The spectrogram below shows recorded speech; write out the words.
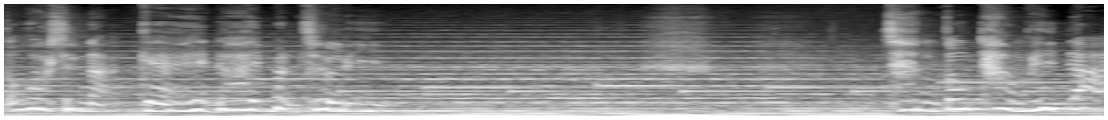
ต้องเอาชนะแกให้ได้บัญชลี ฉันต้องทำให้ได้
